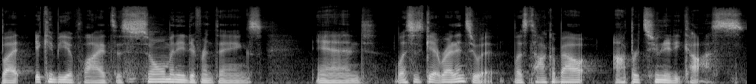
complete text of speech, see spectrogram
but it can be applied to so many different things. And let's just get right into it. Let's talk about opportunity costs.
